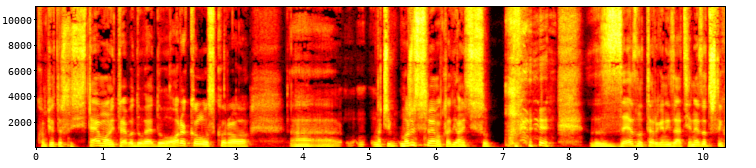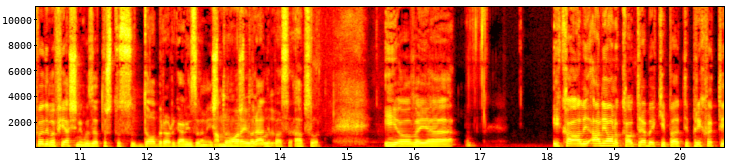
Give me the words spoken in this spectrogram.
kompjuterskom sistemu, oni treba da uvedu Oracle uskoro, a, znači, možemo se smemo, kladionice su zeznute organizacije, ne zato što ih vode mafijaši, nego zato što su dobro organizovani i Pa što, moraju što da rade posao, apsolutno. I ovaj, a, I kao, ali, ali ono, kao treba ekipa da te prihvati,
